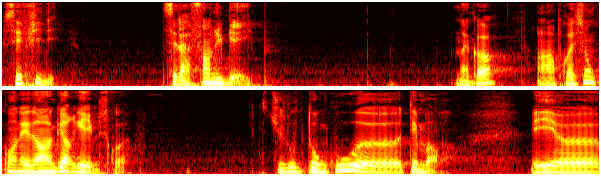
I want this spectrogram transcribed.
c'est fini. C'est la fin du game. D'accord? On l'impression qu'on est dans Hunger Games, quoi. Si tu loupes ton coup, euh, t'es mort. Mais, euh,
